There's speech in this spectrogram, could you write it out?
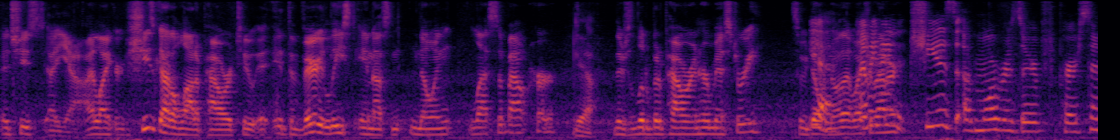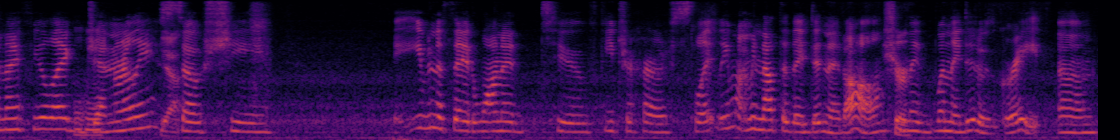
And she's uh, yeah, I like her. She's got a lot of power too. At, at the very least, in us knowing less about her, yeah, there's a little bit of power in her mystery, so we don't yeah. know that much I mean, about her. she is a more reserved person. I feel like Mhm. generally. Yeah. So she, even if they'd wanted to feature her slightly more, I mean, not that they didn't at all. Sure. When they when they did, it was great. Um,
